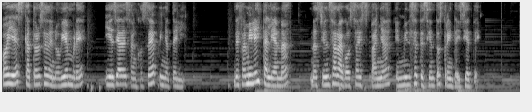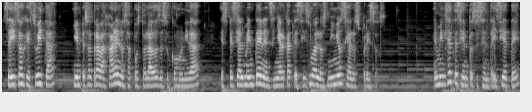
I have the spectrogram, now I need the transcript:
Hoy es 14 de noviembre y es día de San José Piñatelli. De familia italiana, nació en Zaragoza, España, en 1737. Se hizo jesuita y empezó a trabajar en los apostolados de su comunidad, especialmente en enseñar catecismo a los niños y a los presos. En 1767,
